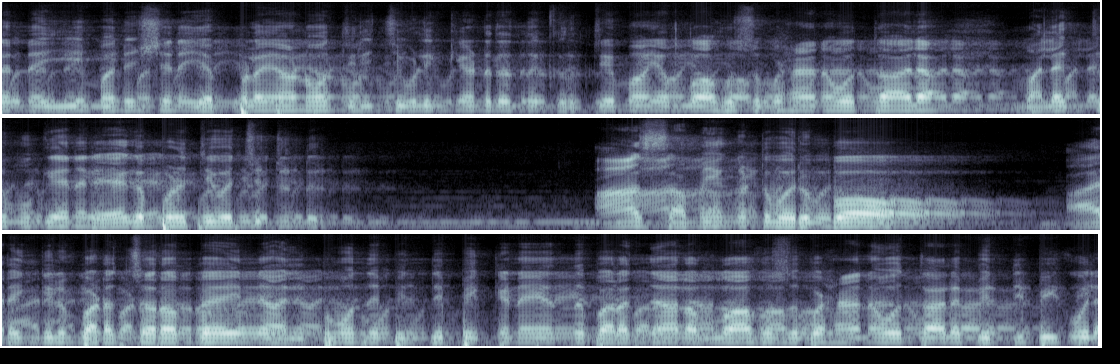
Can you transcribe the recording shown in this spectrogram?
തന്നെ ഈ മനുഷ്യനെ എപ്പോഴാണോ തിരിച്ചു വിളിക്കേണ്ടതെന്ന് കൃത്യമായി അള്ളാഹു സുബാനോത്താല മലക്ക് മുഖേന രേഖപ്പെടുത്തി വെച്ചിട്ടുണ്ട്. ആ സമയം കണ്ട് വരുമ്പോ ആരെങ്കിലും പടച്ചുറപ്പേ അല്പമൊന്ന് ബിന്ദിപ്പിക്കണേ എന്ന് പറഞ്ഞാൽ അള്ളാഹു സുബാനോത്താല ബന്ധിപ്പിക്കൂല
